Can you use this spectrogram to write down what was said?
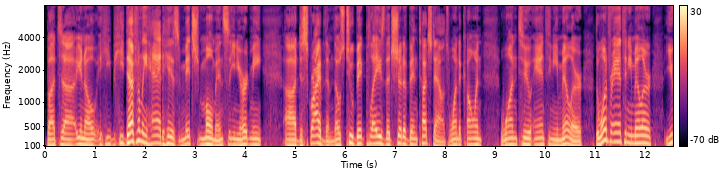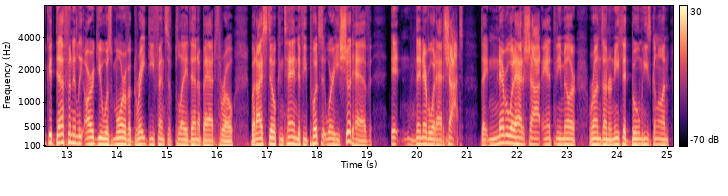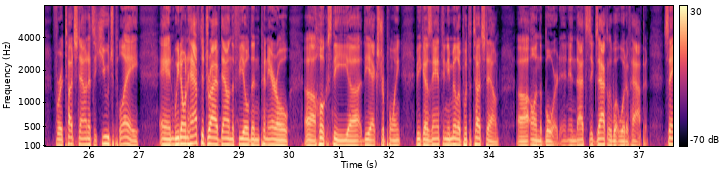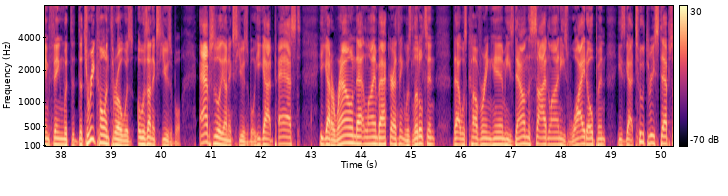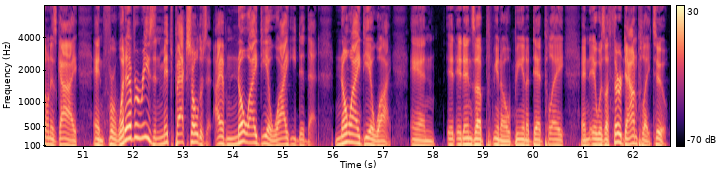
But uh, you know, he he definitely had his Mitch moments, and you heard me uh, describe them. Those two big plays that should have been touchdowns, one to Cohen, one to Anthony Miller. The one for Anthony Miller, you could definitely argue was more of a great defensive play than a bad throw. But I still contend if he puts it where he should have, it they never would have had a shot. They never would have had a shot. Anthony Miller runs underneath it. Boom, he's gone for a touchdown. It's a huge play and we don't have to drive down the field and Piñeiro uh, hooks the uh, the extra point because Anthony Miller put the touchdown uh, on the board, and, and that's exactly what would have happened. Same thing with the, the Tarik Cohen throw was was unexcusable, absolutely unexcusable. He got past, he got around that linebacker. I think it was Littleton that was covering him. He's down the sideline. He's wide open. He's got two, three steps on his guy. And for whatever reason, Mitch back shoulders it. I have no idea why he did that. No idea why and it, it ends up you know being a dead play. And it was a third down play too.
